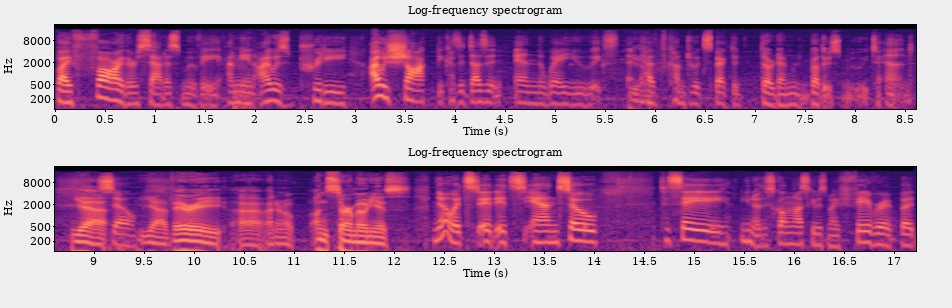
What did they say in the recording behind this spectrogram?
by far their saddest movie. I Yeah. mean, I was pretty I was shocked because it doesn't end the way you ex- Yeah. have come to expect a Dardenne brothers movie to end. yeah. so- yeah, very. Uh, I don't know, unceremonious. No, it's it, it's and so to say you know the Skolimowski was my favorite, but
